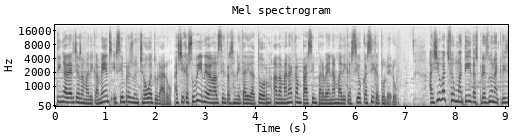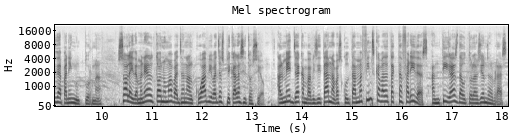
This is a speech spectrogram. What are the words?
Tinc al·lèrgies a medicaments i sempre és un xou aturar-ho. Així que sovint he d'anar al centre sanitari de torn a demanar que em passin per vena medicació que sí que tolero. Així ho vaig fer un matí després d'una crisi de pànic nocturna. Sola i de manera autònoma vaig anar al CUAP i vaig explicar la situació. El metge que em va visitar anava escoltant-me fins que va detectar ferides antigues d'autolesions al braç.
